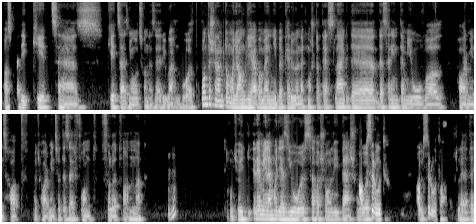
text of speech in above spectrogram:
az pedig 200, 280 ezer yuan volt. Pontosan nem tudom, hogy Angliában mennyibe kerülnek most a Teslák, de, de szerintem jóval 36 vagy 35 ezer font fölött vannak. Uh-huh. Úgyhogy remélem, hogy ez jó összehasonlítás volt. Abszolút. Abszolút. Lehet.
